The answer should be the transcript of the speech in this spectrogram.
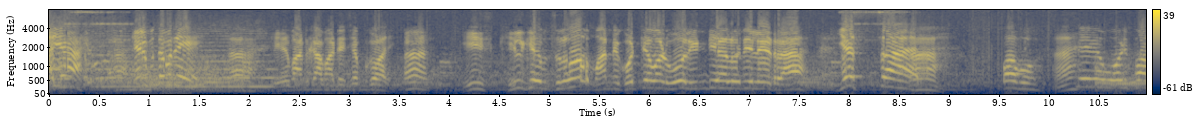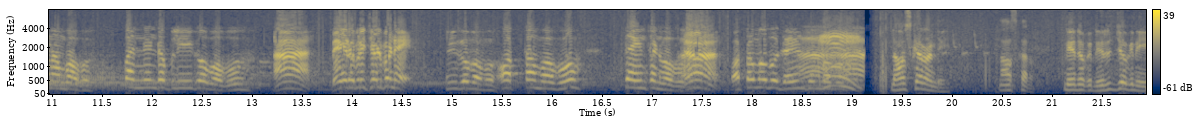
అయ్యా గెలుపు తమది. ఏ మాట కా మాట చెప్పుకోవాలి. ఈ స్కిల్ గేమ్స్లో మన కొట్టేవాడు ఓల్ ఇండియాలోనే లేడురా. ఎస్ సార్ బాబు? నేనే ఓడిపోనాం బాబు. పన్నెండు డబ్బులు ఈగో బాబు. బేగ డబ్బులు చెడిపండి ఈగో బాబు. వస్తాం బాబు. దయించండి బాబు. వస్తాం బాబు దయించండి బాబు. నమస్కారం అండి. నమస్కారం. నేను ఒక నిరుద్యోగిని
